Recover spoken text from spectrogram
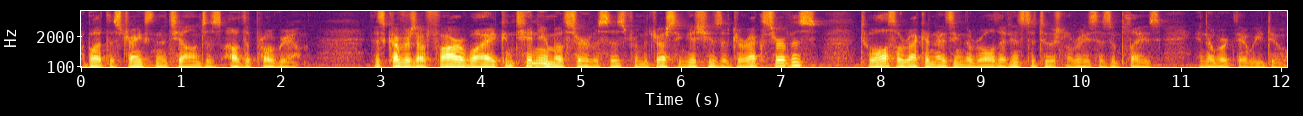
about the strengths and the challenges of the program. This covers a far wide continuum of services from addressing issues of direct service to also recognizing the role that institutional racism plays in the work that we do.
